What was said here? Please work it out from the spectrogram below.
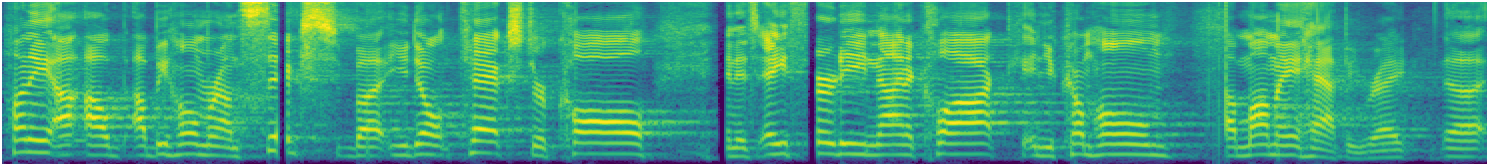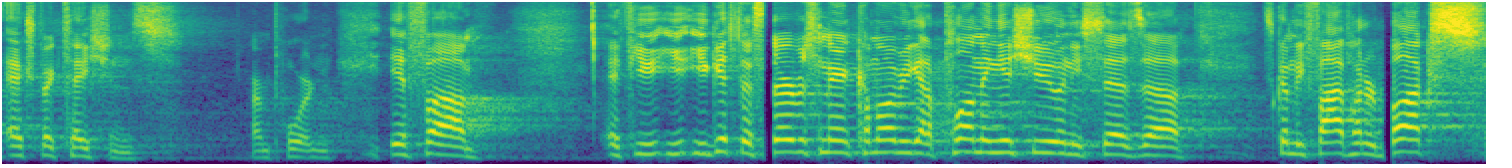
honey, I'll, I'll be home around 6, but you don't text or call, and it's 8.30, 9 o'clock, and you come home uh, mom ain't happy, right? Uh, expectations are important. If, um, if you, you, you, get the serviceman come over, you got a plumbing issue, and he says, uh, it's going to be 500 bucks,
